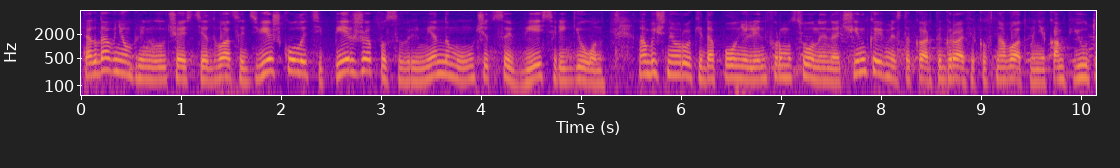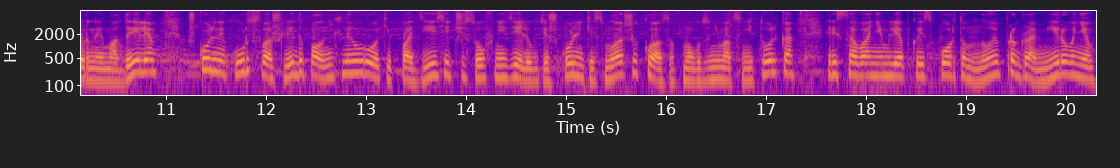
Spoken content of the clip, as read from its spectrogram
Тогда в нем приняло участие 22 школы. Теперь же по-современному учится весь регион. Обычные уроки дополнили информационной начинкой. Вместо карты графиков на ватмане компьютерные модели. В школьный курс вошли дополнительные уроки по 10 часов в неделю, где школьники с младших классов могут заниматься не только рисованием, лепкой и спортом, но и программированием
